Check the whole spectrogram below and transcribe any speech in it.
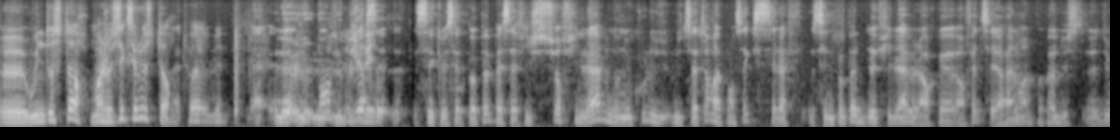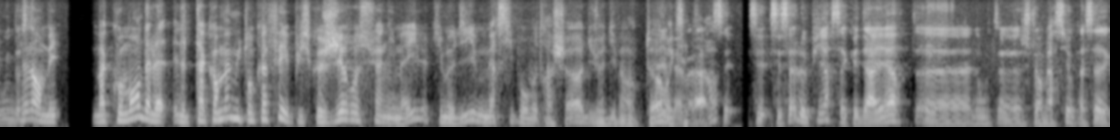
euh, Windows Store. Moi je sais que c'est le store. Ouais. Tu vois, mais- Bah, Le, pire, vais- c'est- que cette pop-up, elle s'affiche sur Philab, donc du coup, l'utilisateur va penser que c'est la- une pop-up de Philab, alors que en fait, c'est réellement une pop-up du, euh, du Windows Non, Store. non, mais ma commande, elle, a- elle- t'as quand même eu ton café puisque j'ai reçu un email qui me dit merci pour votre achat du jeudi 20 octobre, Eh ben etc. voilà, c'est- ça le pire, c'est que derrière, euh, donc euh, je te remercie au passage.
